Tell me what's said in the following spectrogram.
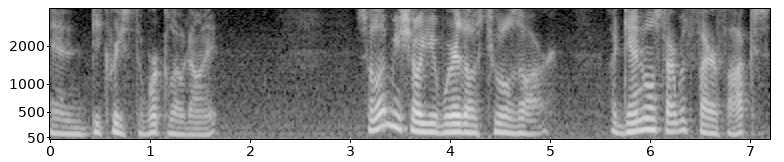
and decrease the workload on it. So let me show you where those tools are. Again, we'll start with Firefox.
